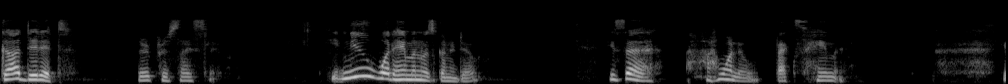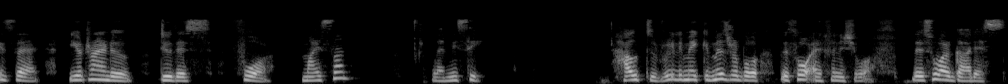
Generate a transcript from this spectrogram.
God did it very precisely. He knew what Haman was going to do. He said, I want to vex Haman. He said, you're trying to do this for my son? Let me see. how to really make you miserable before I finish you off. This is who our God is.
